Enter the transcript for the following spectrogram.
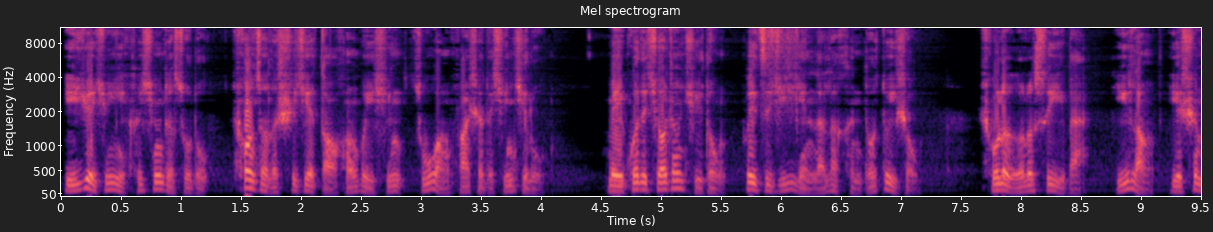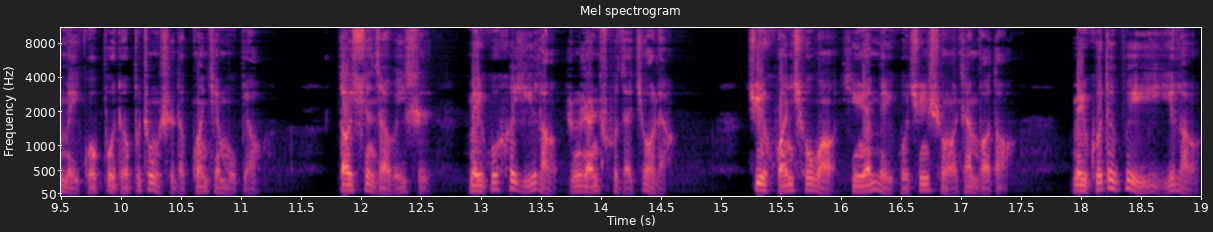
以月均一颗星的速度，创造了世界导航卫星组网发射的新纪录。美国的嚣张举动为自己引来了很多对手，除了俄罗斯以外，伊朗也是美国不得不重视的关键目标。到现在为止，美国和伊朗仍然处在较量。据环球网引援美国军事网站报道，美国对位于伊朗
